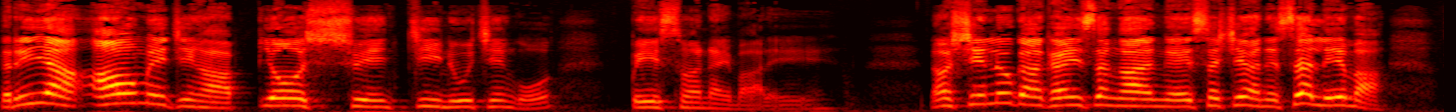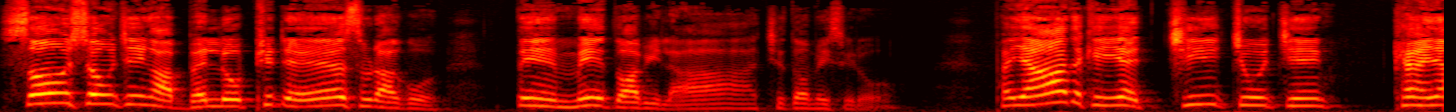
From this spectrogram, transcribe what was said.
တတိယအောင်းမေ့ခြင်းဟာပျော်ရွှင်ကြည်နူးခြင်းကိုပေးစွမ်းနိုင်ပါတယ်။နောက်ရှင်လူကာခန်းကြီး15ငွေ16နဲ့14မှာဆုံးရှုံးခြင်းကဘယ်လိုဖြစ်တယ်ဆိုတာကိုသင်မေ့သွားပြီလားချစ်တော်မိတ်ဆွေတို့ဖယားသခင်ရဲ့ချီးကျူးခြင်းခံရ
